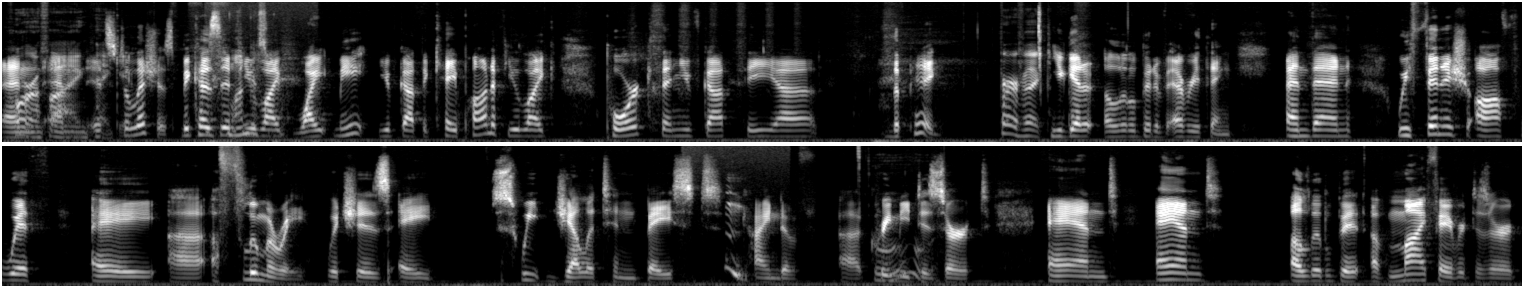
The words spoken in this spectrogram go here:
And, Horrifying, and it's thank you. delicious because if you like white meat, you've got the capon. If you like pork, then you've got the uh, the pig. Perfect. You get a little bit of everything, and then we finish off with a uh, a flumery, which is a sweet gelatin based kind of uh, creamy Ooh. dessert, and and a little bit of my favorite dessert,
